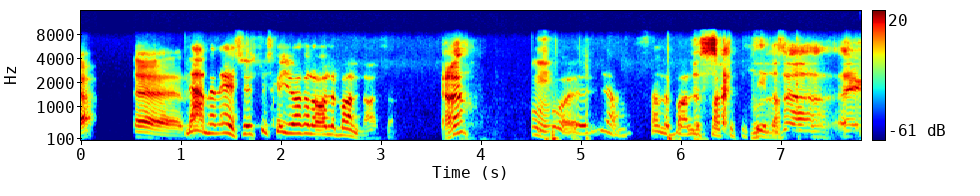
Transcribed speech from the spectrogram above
Eh, Uh, Nei, men jeg syns vi skal gjøre det alle mann, altså. Ja, ja. mm. Eh, ja, ballesvette til altså, eh,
